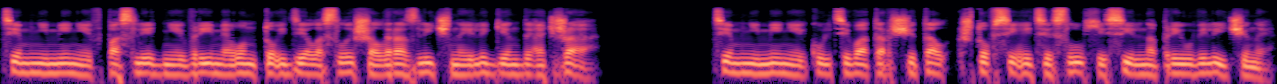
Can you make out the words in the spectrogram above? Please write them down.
Тем не менее в последнее время он то и дело слышал различные легенды о Джаа. Тем не менее культиватор считал, что все эти слухи сильно преувеличены.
